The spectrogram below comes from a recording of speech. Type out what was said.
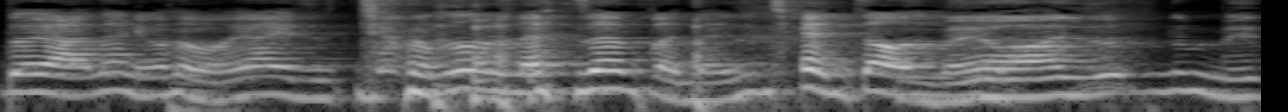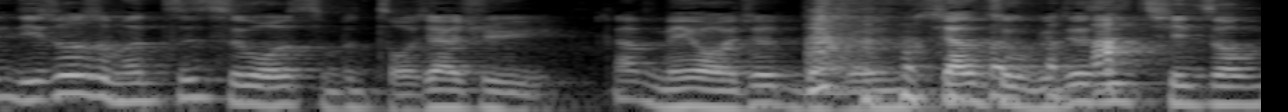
对啊，那你为什么要一直讲说人生本能是建造的？没有啊？你说那没你说什么支持我怎么走下去？那没有啊，就两个人相处不就是轻松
